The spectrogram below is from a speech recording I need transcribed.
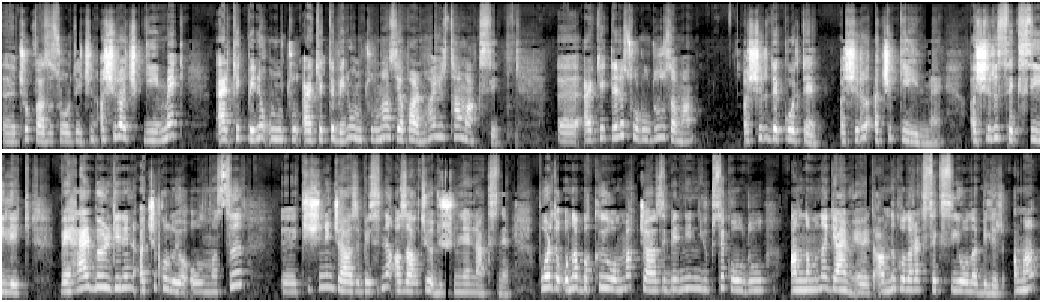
e, çok fazla sorduğu için aşırı açık giyinmek erkek beni unutul erkekte beni unutulmaz yapar mı? Hayır tam aksi. Ee, erkeklere sorulduğu zaman aşırı dekolte, aşırı açık giyinme, aşırı seksilik ve her bölgenin açık oluyor olması e, kişinin cazibesini azaltıyor düşünülenin aksine. Bu arada ona bakıyor olmak cazibenin yüksek olduğu anlamına gelmiyor. Evet anlık olarak seksi olabilir ama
